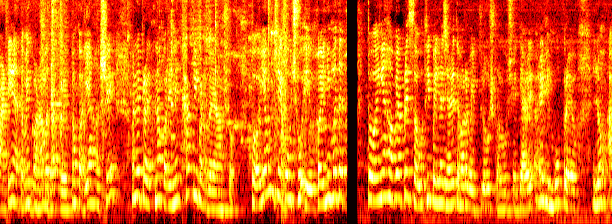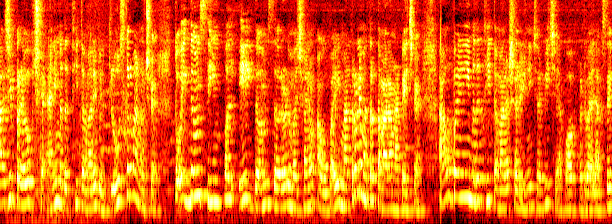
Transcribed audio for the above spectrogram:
માટેના તમે ઘણા બધા પ્રયત્નો કર્યા હશે અને પ્રયત્નો કરીને થાકી પણ ગયા હશો. તો અહીંયા હું જે કહું છું, એ ઉપાયની મદદ તો અહીંયા હવે આપણે સૌથી પહેલાં જ્યારે તમારે વેઇટ લોસ કરવું છે ત્યારે અને લીંબુ પ્રયોગનો આ જે પ્રયોગ છે એની મદદથી તમારે વેઇટ લોસ કરવાનો છે. તો એકદમ સિમ્પલ એકદમ સરળ મજાનો આ ઉપાય માત્ર ને માત્ર તમારા માટે છે. આ ઉપાયની મદદથી તમારા શરીરની ચરબી છે આપોઆપ ઘટવા લાગશે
